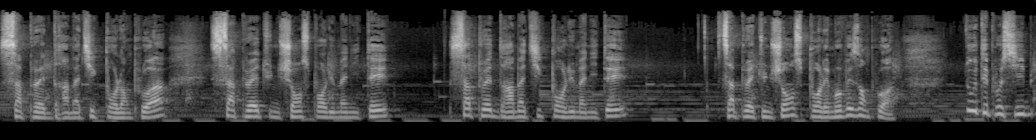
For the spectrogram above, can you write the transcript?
Ça peut être dramatique pour l'emploi, ça peut être une chance pour l'humanité, ça peut être dramatique pour l'humanité, ça peut être une chance pour les mauvais emplois. Tout est possible,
